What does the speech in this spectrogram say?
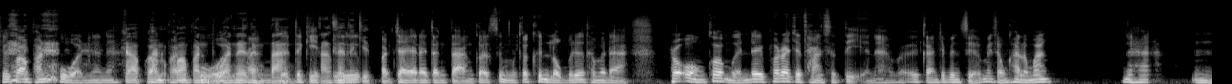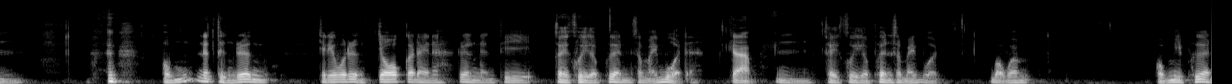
คือความพันผวนนะนะครับความความผันผวนอะไรทางต่างๆเศรษฐกิจทางหเศรษรืฐอกิจปัจจัยอะไรต่าง ๆ ก็ซึ่งมันก็ขึ้นลงเป็นเรื่องธรรมดา พระองค์ก็เหมือนได้พระราชทานสตินะว่าเออการจะเป็นเสือไม่สำคัญหรอกมั้งนะฮะอืม ผมนึกถึงเรื่อง จะเรียกว่าเรื่องโจ๊กก็ได้นะเรื่องหนึ่งที่เคยคุยกับเพื่อนสมัยบวชอะครับ อืม เคยคุยกับเพื่อนสมัยบวชบอกว่า ผมมีเพื่อน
